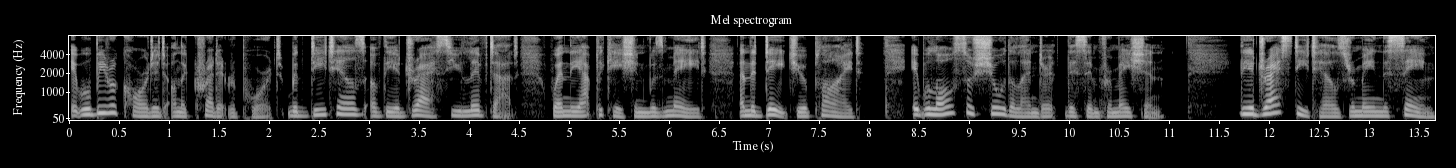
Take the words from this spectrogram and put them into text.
it will be recorded on the credit report with details of the address you lived at when the application was made and the date you applied. It will also show the lender this information. The address details remain the same,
